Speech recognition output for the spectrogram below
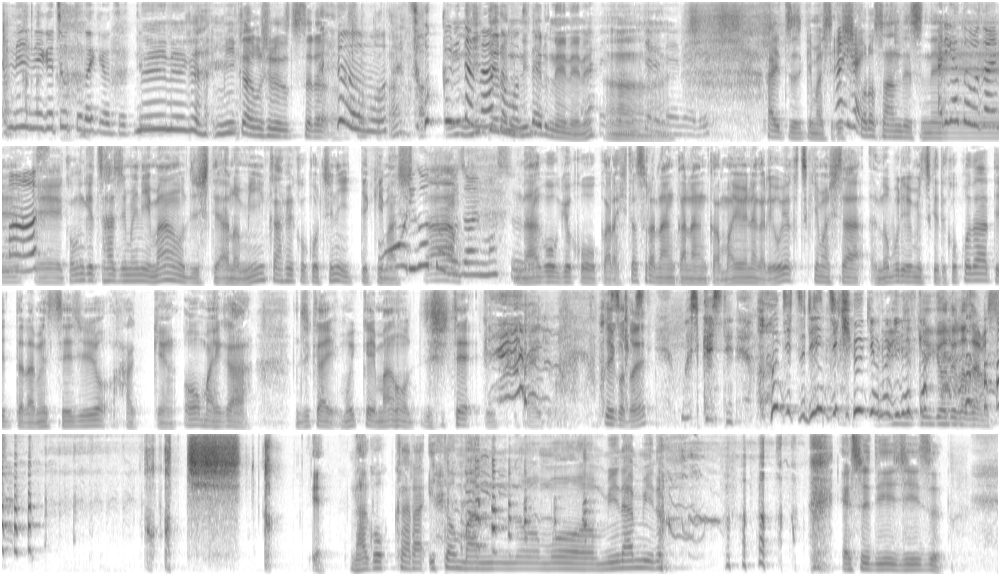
年齢がちょっとだけ映ってる。えねえがミカの後ろに映ったら もうあそっくりだなと思って。似てる似てるねえね。似てる年齢です。はい、続きまして、はいはい。石ころさんですね。ありがとうございます。えー今月初めに満を持して、あの、ミーカフェ心地に行ってきました。おありがとうございます。名護漁港からひたすらなんかなんか迷いながらようやく着きました。上りを見つけて、ここだって言ったらメッセージを発見。オーマイが、次回もう一回満を持していきたいと。ということで、もしかして本日臨時休業の日ですか？休業でございます。こ こっち。こえ、名護から糸満のもう南の SDGs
